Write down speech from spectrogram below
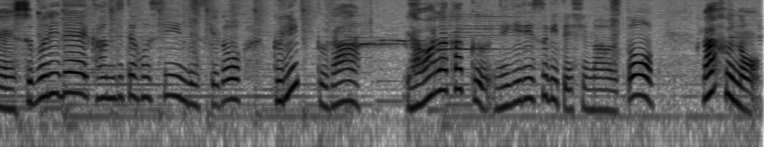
えー、素振りで感じてほしいんですけどグリップが柔らかく握りすぎてしまうとラフの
